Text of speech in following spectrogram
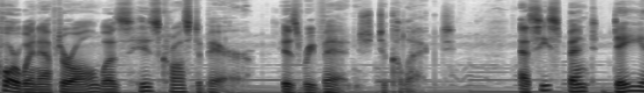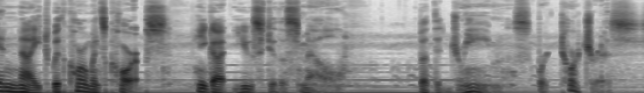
Corwin, after all, was his cross to bear, his revenge to collect. As he spent day and night with Corwin's corpse, he got used to the smell. But the dreams were torturous.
